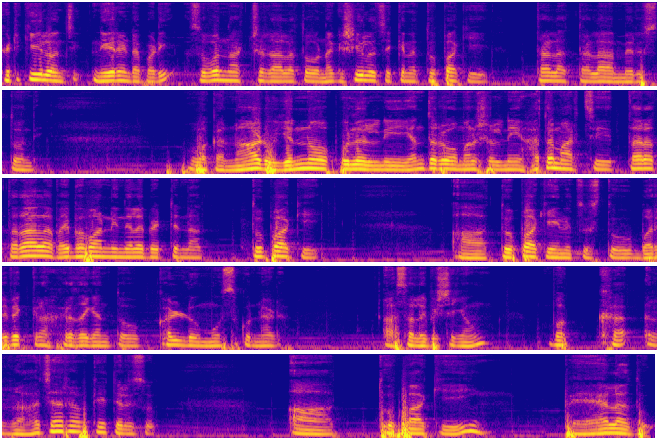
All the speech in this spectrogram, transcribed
కిటికీలోంచి నేరెండపడి సువర్ణాక్షరాలతో నగిషీలో చెక్కిన తుపాకీ తళ తళ మెరుస్తోంది. ఒకనాడు ఎన్నో పులుల్ని ఎందరో మనుషుల్ని హతమార్చి తరతరాల వైభవాన్ని నిలబెట్టిన తుపాకీ ఆ తుపాకీని చూస్తూ బరివెక్కిన హృదయంతో కళ్ళు మూసుకున్నాడు. అసలు విషయం ఒక్క రాజారావుకే తెలుసు. ఆ తుపాకీ పేలదు.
